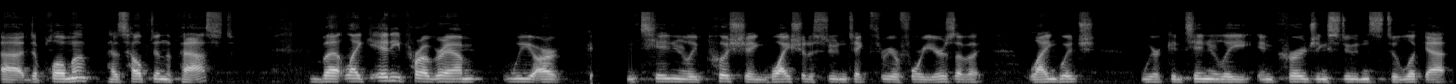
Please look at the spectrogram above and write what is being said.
uh, diploma has helped in the past, but like any program, we are continually pushing. Why should a student take three or four years of a language? We're continually encouraging students to look at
